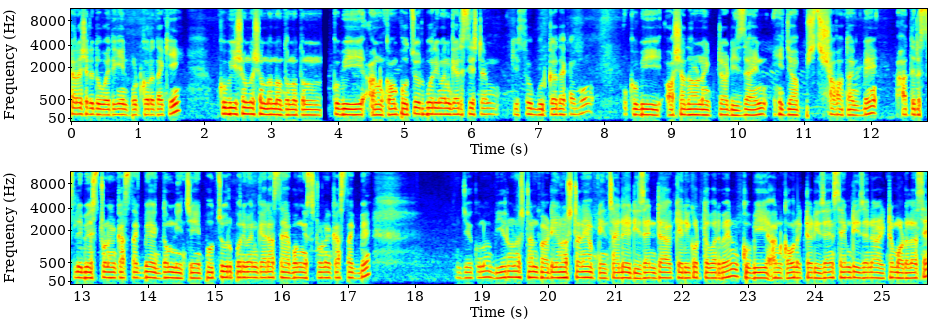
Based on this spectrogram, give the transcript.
সরাসরি দুবাই থেকে ইম্পোর্ট করে থাকি। খুবই সুন্দর সুন্দর, নতুন নতুন, খুবই আনকম প্রচুর পরিমাণ গ্যার সিস্টেম কিছু বুরকা দেখাবো। খুবই অসাধারণ একটা ডিজাইন হিজাব সহ থাকবে, হাতের স্লিভে স্টোনের কাজ থাকবে, একদম নিচে প্রচুর পরিমাণ গ্যার আছে এবং স্টোনের কাজ থাকবে। যে কোনো বিয়ের অনুষ্ঠান পার্টি অনুষ্ঠানে আপনি চাইলে এই ডিজাইনটা ক্যারি করতে পারবেন। খুবই আনকমন একটা ডিজাইন সেম ডিজাইনের আরেকটা মডেল আছে।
